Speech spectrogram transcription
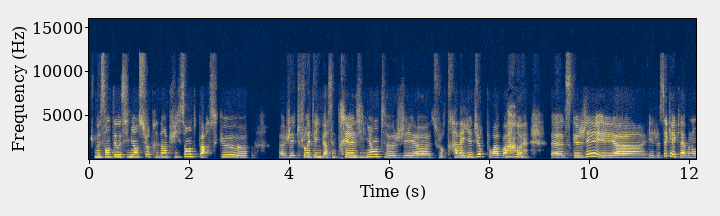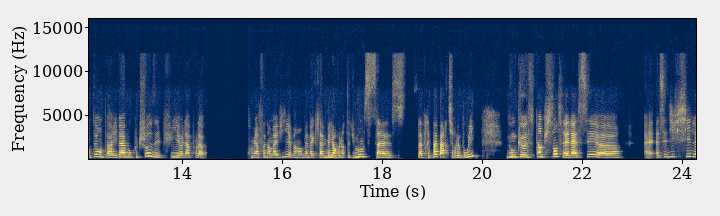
Je me sentais aussi, bien sûr, très impuissante parce que j'ai toujours été une personne très résiliente. J'ai toujours travaillé dur pour avoir ce que j'ai. Et, et, je sais qu'avec la volonté, on peut arriver à beaucoup de choses. Et puis là, pour la première fois dans ma vie, eh ben, même avec la meilleure volonté du monde, ça ne ferait pas partir le bruit. Donc, euh, cette impuissance, elle est assez, euh, difficile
